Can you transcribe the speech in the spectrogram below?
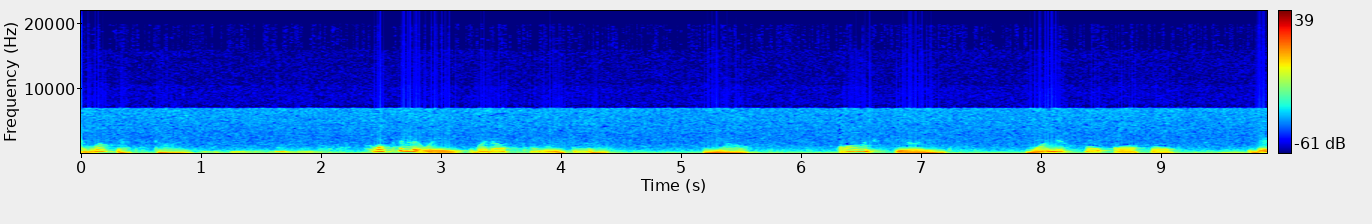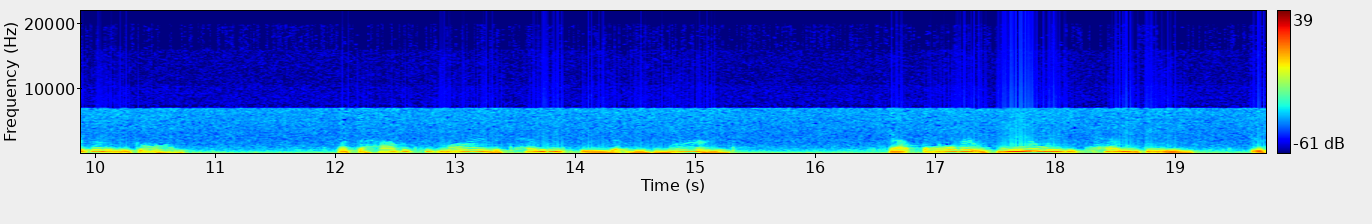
I love that story. Ultimately, what else can we do? You know, all experience, wonderful, awful, they're going to be gone. But the habits of mind, the tendency that we've learned, that all there really can be is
